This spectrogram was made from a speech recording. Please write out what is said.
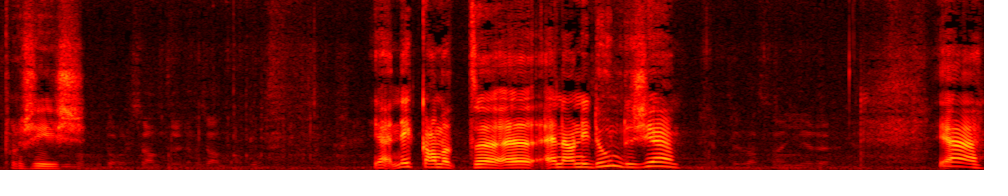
Precies. Het. Ja, en ik kan het eh, eh, en nou niet doen, dus ja. Je hebt er wat van je rug. Ja.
